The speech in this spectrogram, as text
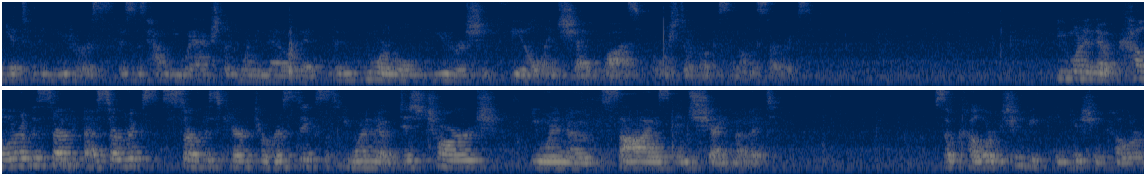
We get to the uterus, this is how you would actually want to know that the normal uterus should feel and shape-wise, but we're still focusing on the cervix. You want to know color of the uh, cervix, surface characteristics, you want to know discharge, you want to know size and shape of it. So color, it should be pinkish in color.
